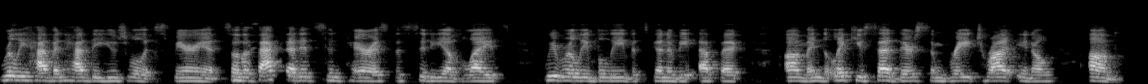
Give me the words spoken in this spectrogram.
really haven't had the usual experience. So the fact that it's in Paris, the city of lights, we really believe it's going to be epic. Um, and like you said, there's some great try, you know, um,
